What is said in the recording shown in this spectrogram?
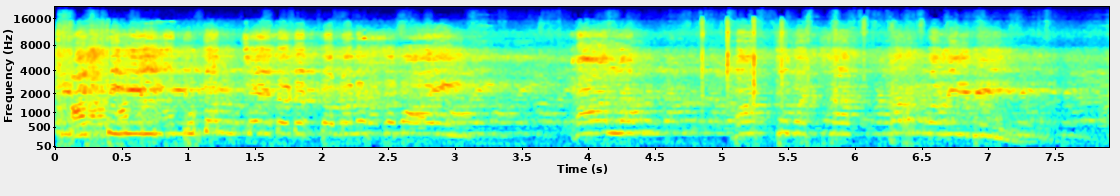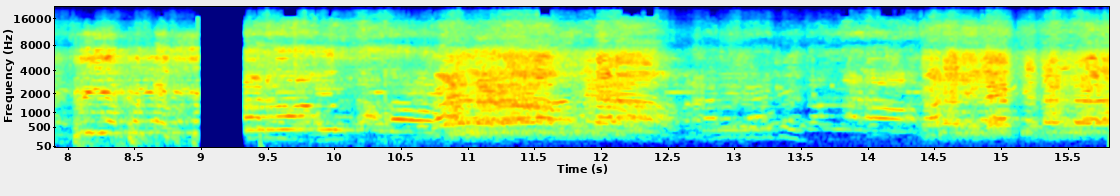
അസ്ഥിയിൽ പുതം ചെയ്തെടുത്ത മനസ്സുമായി കാലം കാത്തുവച്ച കർമ്മനീതി. പ്രിയപ്പെട്ട കടലിലേക്ക് തള്ളടോ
